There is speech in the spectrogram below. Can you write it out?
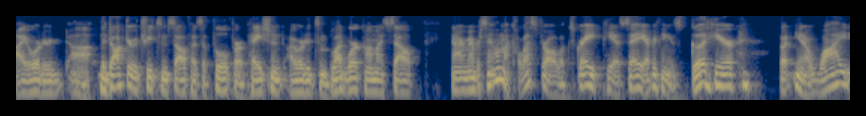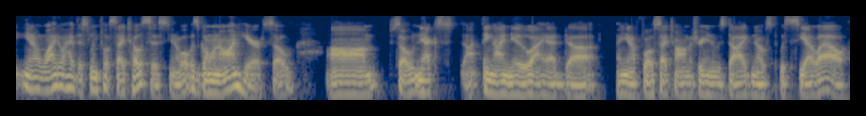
I ordered uh, the doctor who treats himself as a fool for a patient. I ordered some blood work on myself, and I remember saying, "Oh, my cholesterol looks great. PSA, everything is good here." But you know, why, you know, why do I have this lymphocytosis? You know, what was going on here? So um, so next uh, thing I knew, I had uh, you know, flow cytometry and it was diagnosed with CLL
